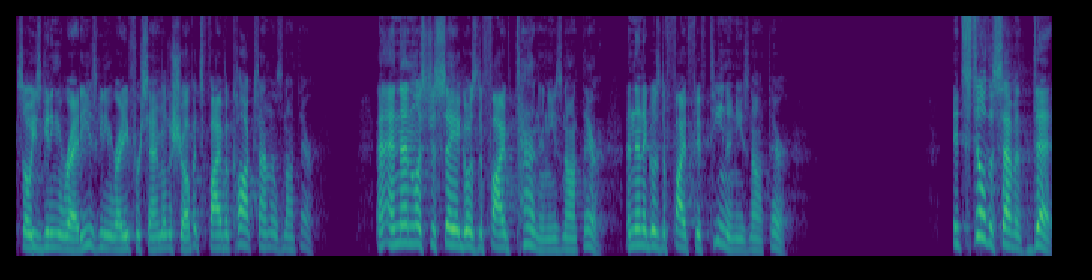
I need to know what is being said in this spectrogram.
so he's getting ready. He's getting ready for Samuel to show up. It's 5 o'clock. Samuel's not there. And, and then let's just say it goes to 5:10 and he's not there. And then it goes to 5:15 and he's not there. It's still the seventh day.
